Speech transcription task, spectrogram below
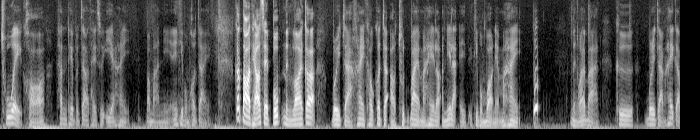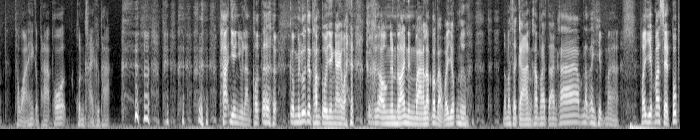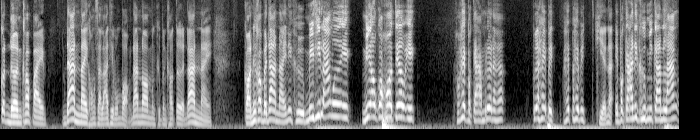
ช่วยขอท่านเทพเจ้าไทสุเอียให้ประมาณนี้อันนี้ที่ผมเข้าใจ ก็ต่อแถวเสร็จปุ๊บหนึ่งร้อยก็บริจาคให้เขาก็จะเอาชุดไหว้มาให้เราอันนี้แหละที่ผมบอกเนี่ยมาให้ปุ๊บหนึ่งร้อยบาท คือบริจาคให้กับถวายให้กับพระ เพราะคนขายคือพระพระยืนอยู่หลังเคาน์เตอร์ ก็ไม่รู้จะทำตัวยังไงวะก็คือเอาเงินร้อยหนึ่งวางแล้วก็แบบว่ายกมือนมัสการครับพระอาจารย์ครับ แล้วก็หยิบมา พอหยิบมาเสร็จปุ๊บก็เดินเข้าไป ด้านในของศาลาที่ผมบอกด้านนอกมันคือเป็นเคาน์เตอร์ด้านใน ก่อนที่เข้าไปด้านในนี่คือ มีที่ล้างมืออีก มีแอลกอฮอล์เจลอีกเขาให้ปากกามาด้วยนะฮะเพื่อให้ไปให้ให้ไปเขียนอะไอ้ปากกานี่คือมีการล้าง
